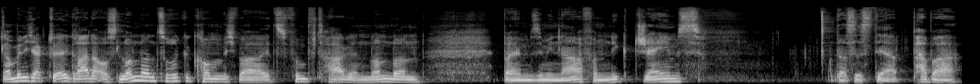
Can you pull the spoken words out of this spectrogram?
Dann bin ich aktuell gerade aus London zurückgekommen. Ich war jetzt fünf Tage in London beim Seminar von Nick James. Das ist der Papa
